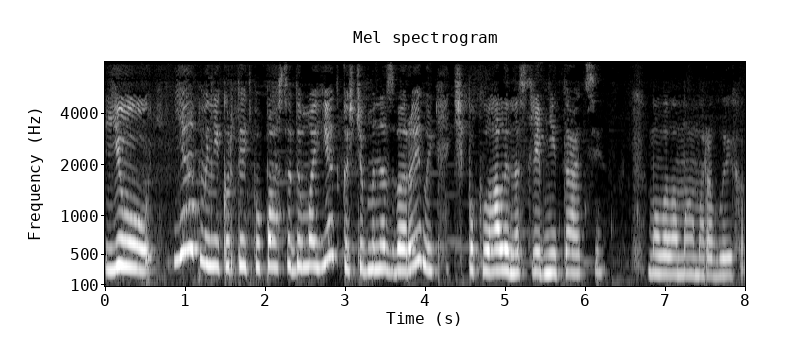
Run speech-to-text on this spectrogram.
Йой, як мені кортить попасти до маєтку, щоб мене зварили й поклали на срібній таці, мовила мама Равлиха.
